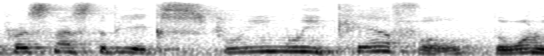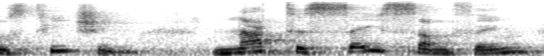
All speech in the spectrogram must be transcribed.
person has to be extremely careful, the one who's teaching, not to say something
